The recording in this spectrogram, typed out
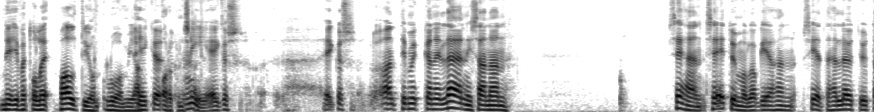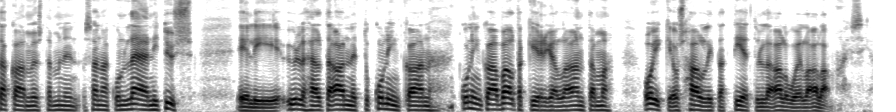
ne eivät ole valtion luomia eikö, organisaatioita. Niin, eikös, eikös Antti Mykkänen läänisanan – sehän, se etymologiahan, sieltähän löytyy takaa myös tämmöinen sana kuin läänitys. Eli ylhäältä annettu kuninkaan, kuninkaan valtakirjalla antama oikeus hallita tietyllä alueella alamaisia.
